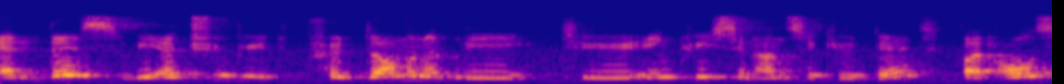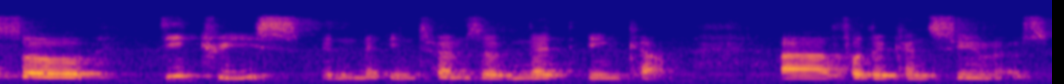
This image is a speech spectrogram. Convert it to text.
And this we attribute predominantly to increase in unsecured debt, but also decrease in, in terms of net income uh, for the consumers.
